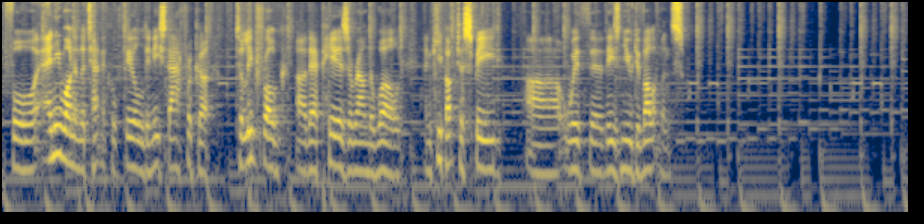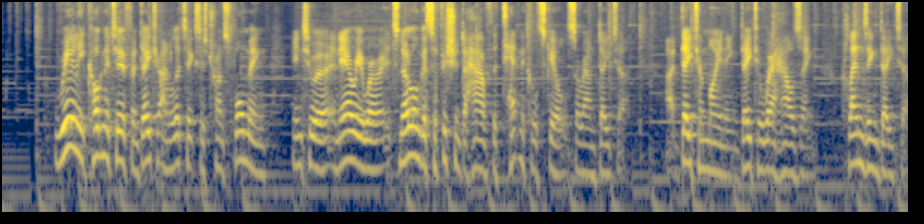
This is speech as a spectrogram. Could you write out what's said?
for anyone in the technical field in East Africa to leapfrog uh, their peers around the world and keep up to speed uh, with uh, these new developments. Really, cognitive and data analytics is transforming into a, an area where it's no longer sufficient to have the technical skills around data. Uh, data mining, data warehousing, cleansing data,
